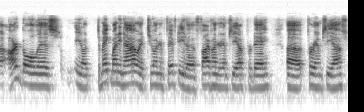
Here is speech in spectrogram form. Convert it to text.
uh, our goal is, you know, to make money now at 250 to 500 MCF per day, uh, per MCF,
